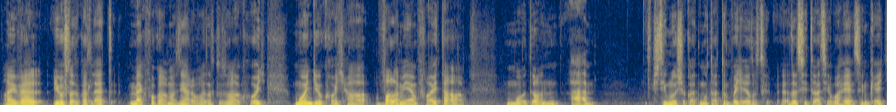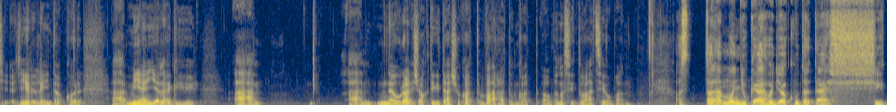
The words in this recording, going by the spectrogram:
amivel jóslatokat lehet megfogalmazni arra vonatkozólag, hogy mondjuk, hogyha valamilyen fajta módon á, stimulusokat mutatunk, vagy egy adott, adott szituációba helyezünk egy, egy élőlényt, akkor á, milyen jellegű á, neurális aktivitásokat várhatunk abban a szituációban. Azt talán mondjuk el, hogy a kutatási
